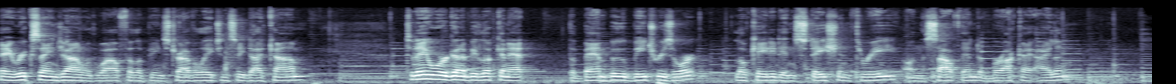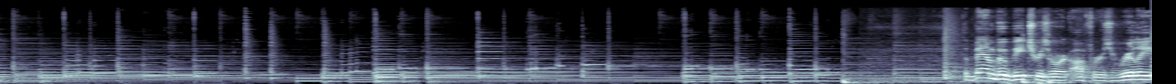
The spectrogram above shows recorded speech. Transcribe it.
Hey, Rick St. John with WOWPhilippinesTravelAgency.com. Today we're going to be looking at the Bamboo Beach Resort located in Station 3 on the south end of Boracay Island. The Bamboo Beach Resort offers really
